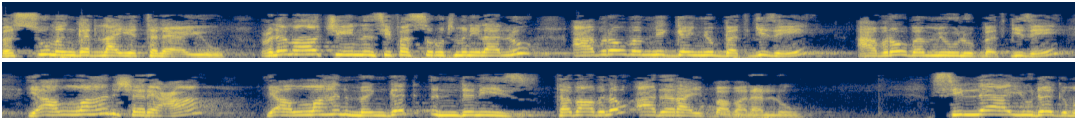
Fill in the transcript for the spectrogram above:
በሱ መንገድ ላይ የተለያዩ ዑለማዎች ይህንን ሲፈስሩት ምን ይላሉ? አብረው በሚገኙበት ጊዜ አብረው በሚውሉበት ጊዜ የአላህን ሸሪዓ የአላህን መንገድ እንድንይዝ ተባብለው አደራ ይባባላሉ። ሲለያዩ ደግሞ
